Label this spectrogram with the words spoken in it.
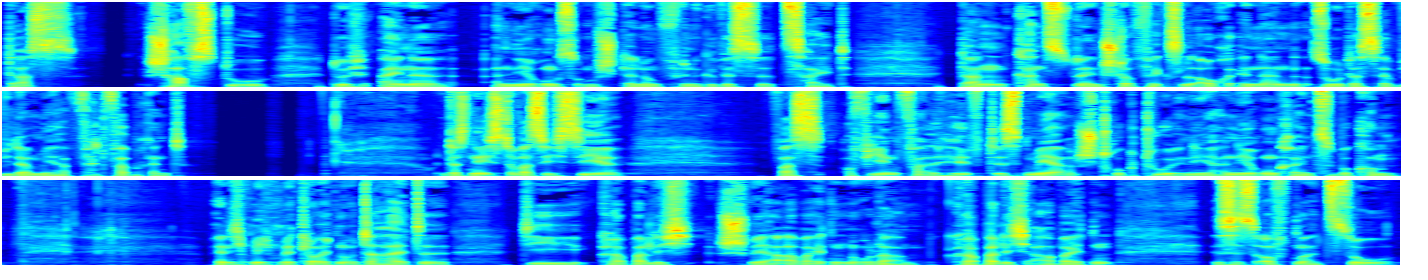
das schaffst du durch eine Ernährungsumstellung für eine gewisse Zeit. Dann kannst du deinen Stoffwechsel auch ändern, so dass er wieder mehr Fett verbrennt. Und das nächste, was ich sehe, was auf jeden Fall hilft, ist mehr Struktur in die Ernährung reinzubekommen. Wenn ich mich mit Leuten unterhalte, die körperlich schwer arbeiten oder körperlich arbeiten, ist es oftmals so,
